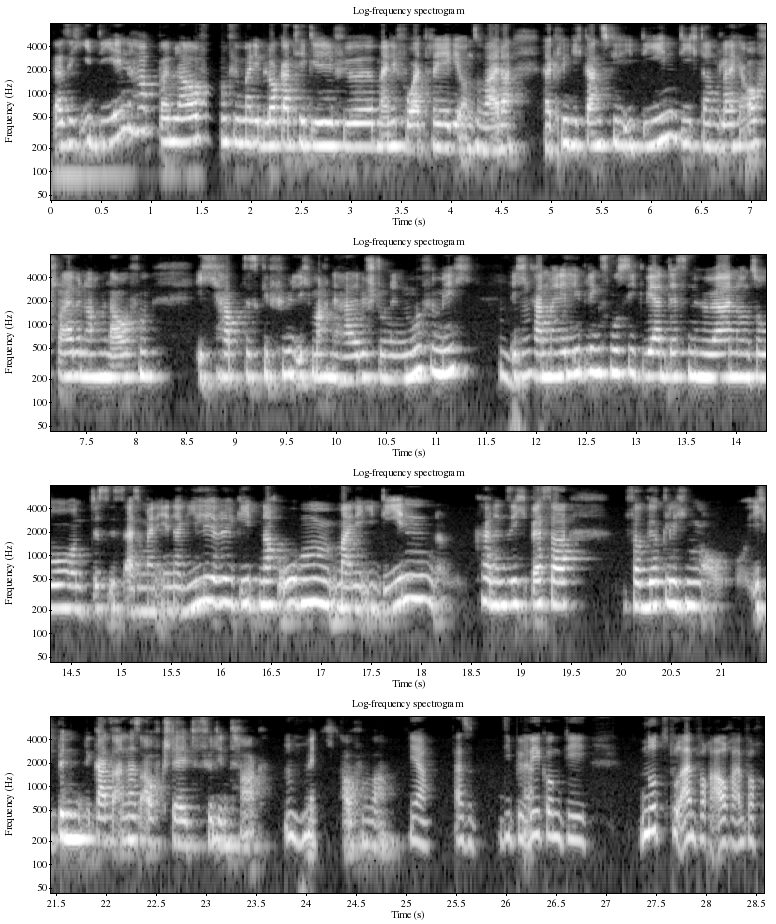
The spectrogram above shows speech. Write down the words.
dass ich Ideen habe beim Laufen für meine Blogartikel, für meine Vorträge und so weiter. Da kriege ich ganz viele Ideen, die ich dann gleich aufschreibe nach dem Laufen. Ich habe das Gefühl, ich mache eine halbe Stunde nur für mich Mhm. Ich kann meine Lieblingsmusik währenddessen hören und so. Und das ist, also mein Energielevel geht nach oben, meine Ideen können sich besser verwirklichen. Ich bin ganz anders aufgestellt für den Tag, mhm. wenn ich laufen war. Ja, also die Bewegung, ja. die nutzt du einfach auch einfach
